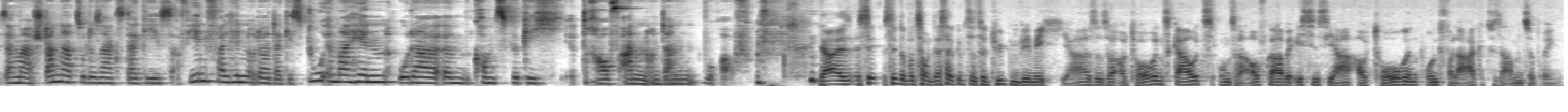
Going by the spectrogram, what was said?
sag mal, Standards, wo du sagst, da gehst du auf jeden Fall hin oder da gehst du immer hin oder ähm, kommt es wirklich drauf an und dann worauf? Ja, es ist Situation. Deshalb gibt es so Typen wie mich, ja, also so Autoren-Scouts. Unsere Aufgabe ist es ja, Autoren und Verlage zusammenzubringen.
